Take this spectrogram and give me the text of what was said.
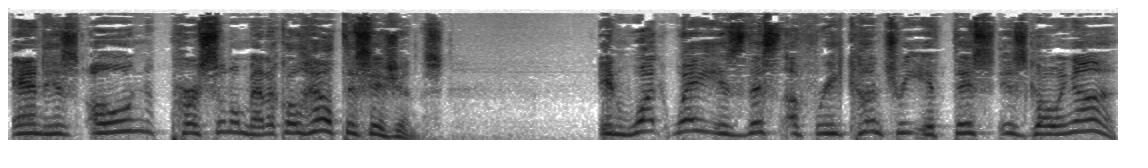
and his own personal medical health decisions? In what way is this a free country if this is going on?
